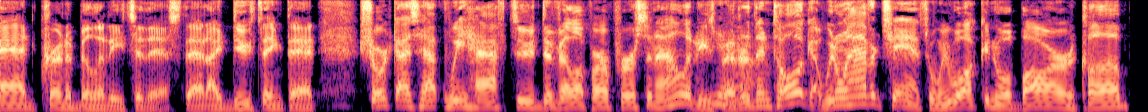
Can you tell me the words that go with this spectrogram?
add credibility to this that I do think that short guys have we have to develop our personalities better than tall guys. We don't have a chance when we walk into a bar or a club.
